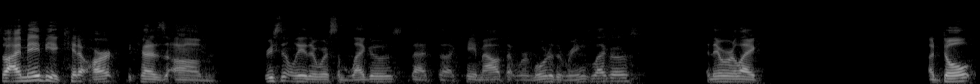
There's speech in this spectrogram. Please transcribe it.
So I may be a kid at heart because um, recently there were some Legos that uh, came out that were Lord of the Rings Legos, and they were like adult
